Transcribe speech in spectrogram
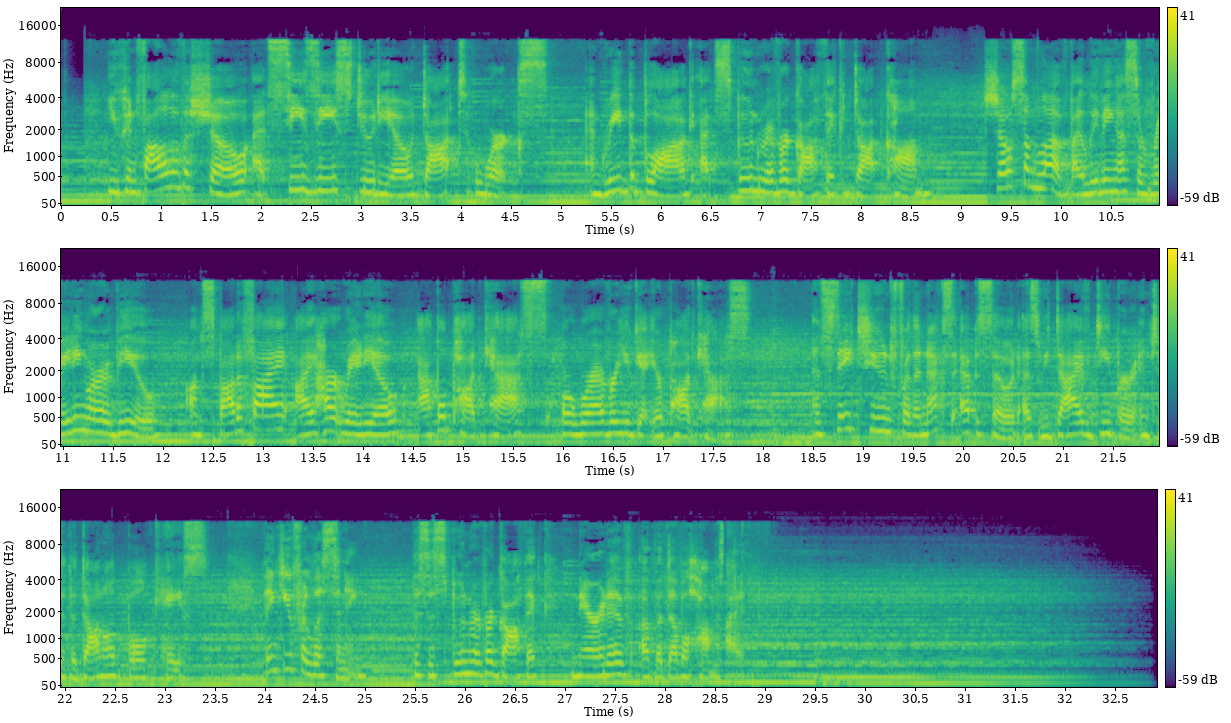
You can follow the show at czstudio.works and read the blog at spoonrivergothic.com. Show some love by leaving us a rating or a review on Spotify, iHeartRadio, Apple Podcasts, or wherever you get your podcasts. And stay tuned for the next episode as we dive deeper into the Donald Bull case. Thank you for listening. This is Spoon River Gothic, narrative of a double homicide.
